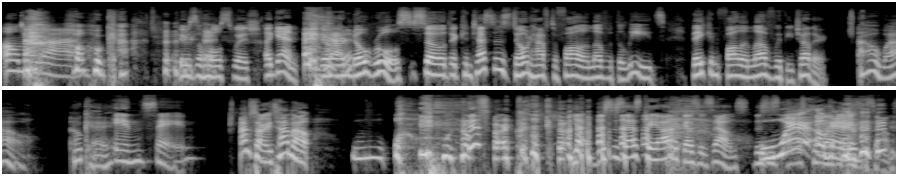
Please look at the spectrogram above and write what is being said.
Oh my god. Oh god. It was a whole switch. Again, there are no rules. So the contestants don't have to fall in love with the leads. They can fall in love with each other. Oh wow. Okay. Insane. I'm sorry. Time out. I'm sorry. Yeah, this is as chaotic as it sounds. This is Where- as chaotic okay.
